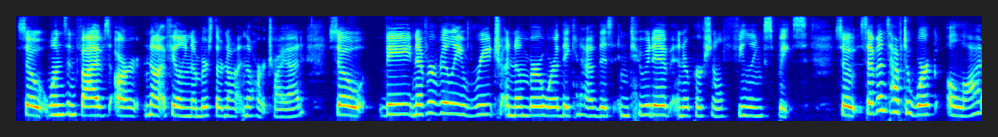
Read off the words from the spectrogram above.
So ones and fives are not feeling numbers, they're not in the heart triad. So they never really reach a number where they can have this intuitive interpersonal feeling space. So, sevens have to work a lot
